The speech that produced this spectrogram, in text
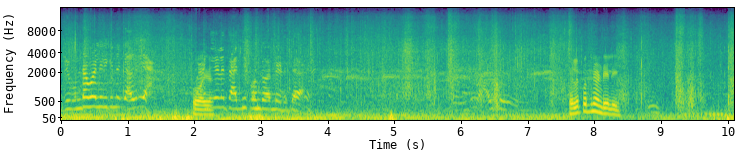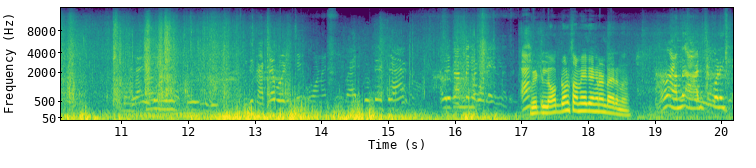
ഇത് ഉണ്ട പോലെ ഇരിക്കുന്ന ചവിരിയാ ഓ അയ്യോ. വണ്ടികളെ തല്ലി കൊണ്ടുവന്ന് എടുത്ത. എളുപ്പത്തിന് വേണ്ടിയല്ലേ? ഇത് കട്ട പൊടിച്ച് ഉണക്കി വാരിക്കൊണ്ട് വെച്ചാൽ അവർ കമ്പനി കൊടുക്കുന്നത് വീട്ടിൽ ലോക്ക്ഡൗൺ സമയമൊക്കെ എങ്ങനെ ഉണ്ടായിരുന്നു? അടിച്ചു പൊളിച്ച്.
